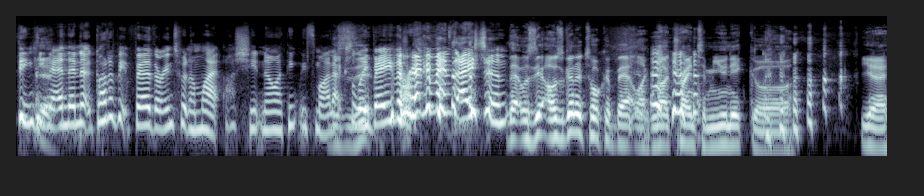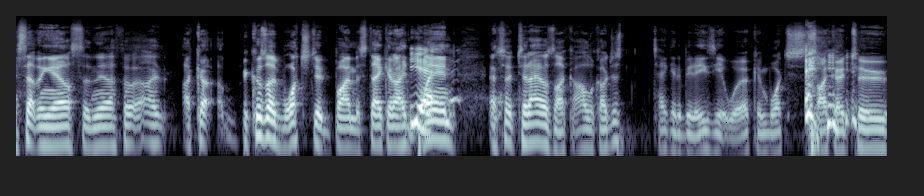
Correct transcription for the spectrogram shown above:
thinking, Yeah. and then it got a bit further into it. I'm like, oh shit, no, I think this might This actually be the recommendation. That was it. I was going to talk about like Night Train to Munich or you know something else, and then I thought I, I got, because I'd watched it by mistake and I had Yeah. planned, and so today I was like, oh look, I'll just take it a bit easy at work and watch Psycho two,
